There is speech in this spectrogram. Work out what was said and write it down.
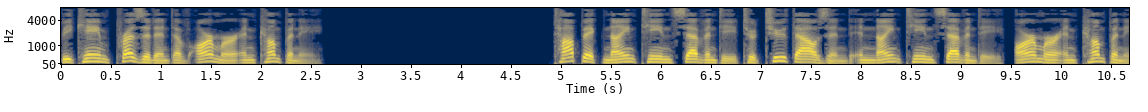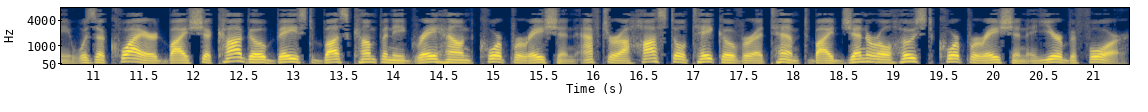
became president of Armour and Company. Topic 1970 to 2000 In 1970, Armour and Company was acquired by Chicago-based bus company Greyhound Corporation after a hostile takeover attempt by General Host Corporation a year before.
